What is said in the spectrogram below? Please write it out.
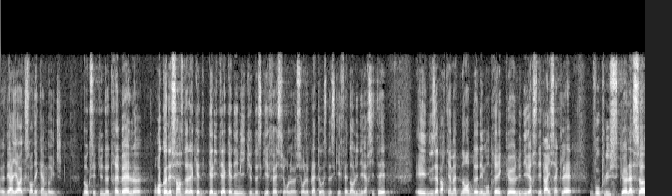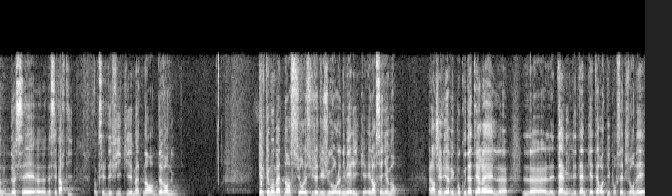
euh, derrière Oxford et Cambridge. Donc c'est une très belle reconnaissance de la qualité académique de ce qui est fait sur le plateau, de ce qui est fait dans l'université. Et il nous appartient maintenant de démontrer que l'Université Paris-Saclay vaut plus que la somme de ses, euh, parties. Donc c'est le défi qui est maintenant devant nous. Quelques mots maintenant sur le sujet du jour, le numérique et l'enseignement. Alors j'ai lu avec beaucoup d'intérêt les, thèmes, qui étaient retenus pour cette journée,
